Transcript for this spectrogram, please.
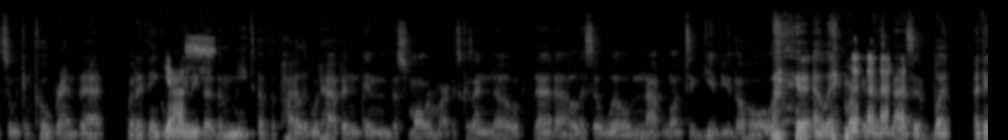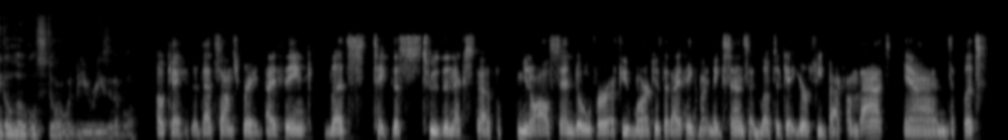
so we can co brand that. But I think yes. really the, the meat of the pilot would happen in the smaller markets because I know that uh, Melissa will not want to give you the whole LA market that's massive. But I think a local store would be reasonable. Okay, that sounds great. I think let's take this to the next step. You know, I'll send over a few markets that I think might make sense. I'd love to get your feedback on that. And let's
